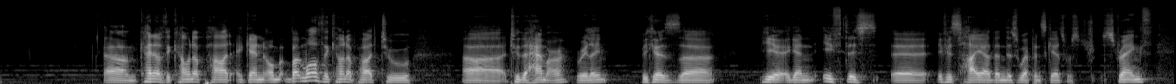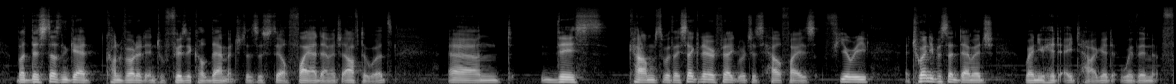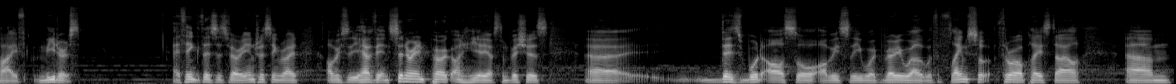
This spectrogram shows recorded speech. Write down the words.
um, kind of the counterpart, again, but more of the counterpart to uh, to the Hammer, really. Because uh, here, again, if this uh, if it's higher, then this weapon scales with strength, but this doesn't get converted into physical damage. This is still fire damage afterwards. And this comes with a secondary effect, which is Hellfire's Fury, a 20% damage when you hit a target within 5 meters. I think this is very interesting, right? Obviously, you have the Incinerate perk on here, you have some Vicious. Uh, this would also obviously work very well with the Flamethrower playstyle. Um,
